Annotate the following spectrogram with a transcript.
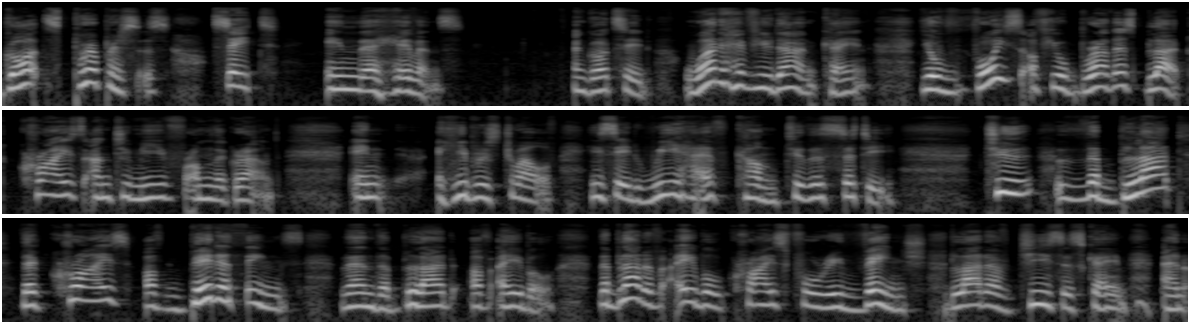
God's purposes set in the heavens. And God said, What have you done, Cain? Your voice of your brother's blood cries unto me from the ground. In Hebrews 12, he said, We have come to the city to the blood that cries of better things than the blood of Abel. The blood of Abel cries for revenge. Blood of Jesus came and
